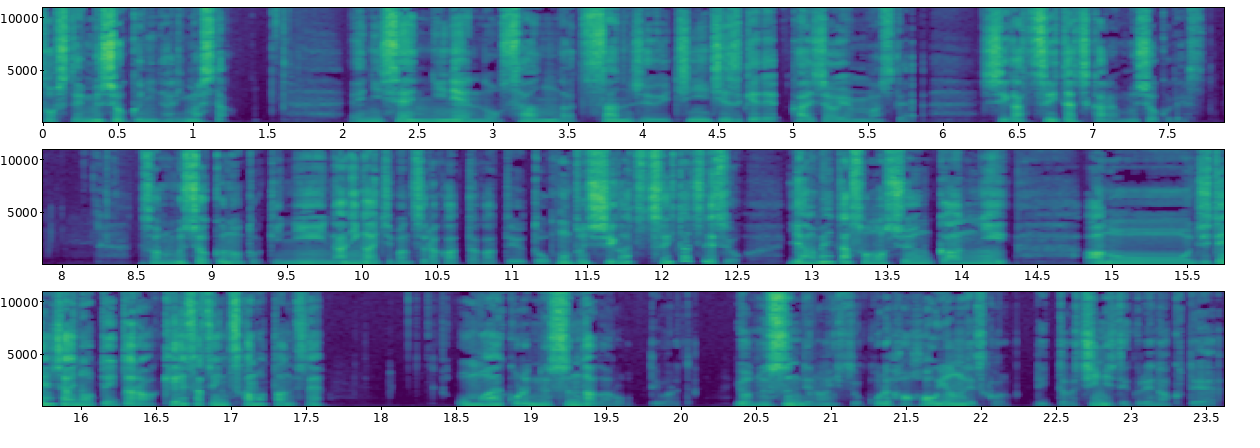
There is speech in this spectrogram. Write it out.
そして無職になりました。2002年の3月31日付で会社を辞めまして、4月1日から無職です。その無職の時に何が一番辛かったかっていうと、本当に4月1日ですよ。辞めたその瞬間に、あのー、自転車に乗っていたら警察に捕まったんですね。お前これ盗んだだろうって言われて。いや、盗んでないんですよ。これ母親のですからって言ったら信じてくれなくて、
